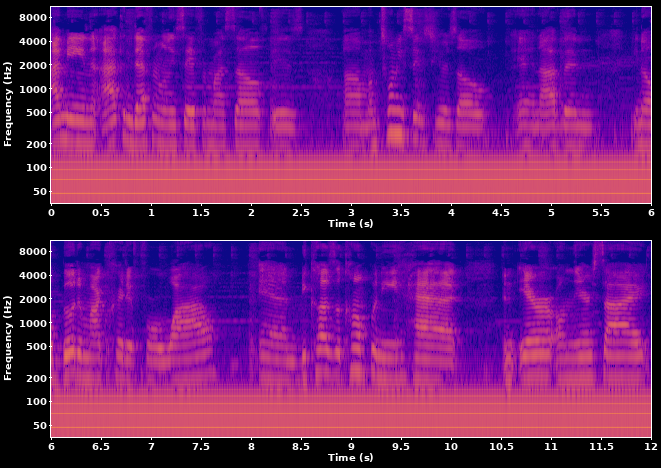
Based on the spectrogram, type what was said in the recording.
I mean, I can definitely say for myself is um, I'm 26 years old and I've been, you know, building my credit for a while. And because the company had an error on their side,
